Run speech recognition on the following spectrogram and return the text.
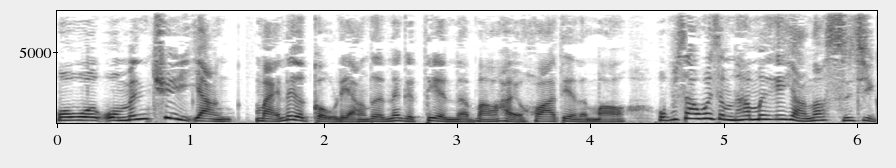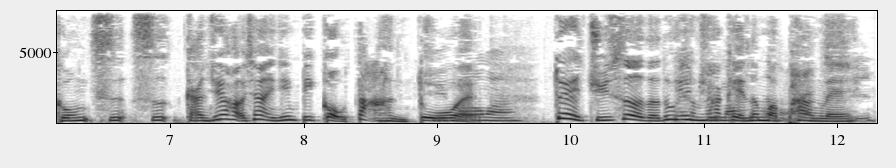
我我我们去养买那个狗粮的那个店的猫，还有花店的猫，我不知道为什么他们可以养到十几公十十，感觉好像已经比狗大很多哎？对，橘色的，为什么它可以那么胖嘞？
